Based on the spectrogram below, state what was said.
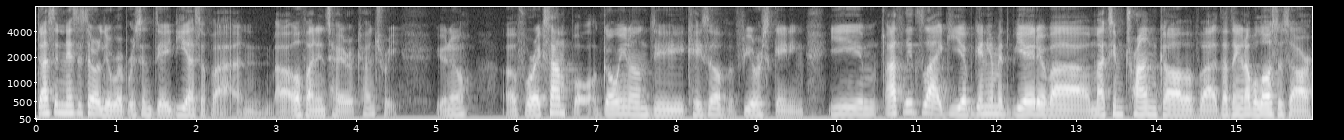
doesn't necessarily represent the ideas of an uh, of an entire country you know uh, for example, going on the case of figure skating, um, athletes like Yevgenia Medvedeva, uh, Maxim Trankov, uh, Tatiana Volosozhar,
